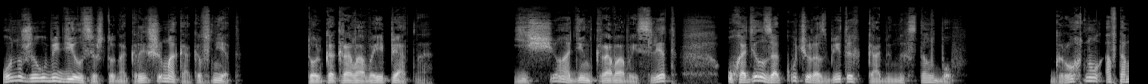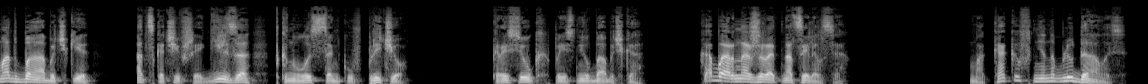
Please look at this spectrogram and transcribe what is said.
он уже убедился, что на крыше макаков нет. Только кровавые пятна. Еще один кровавый след уходил за кучу разбитых каменных столбов. Грохнул автомат бабочки. Отскочившая гильза ткнулась Саньку в плечо. «Крысюк», — пояснил бабочка. «Хабар наш жрать нацелился». Макаков не наблюдалось.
